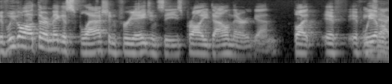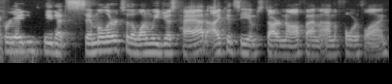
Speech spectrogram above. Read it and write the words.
if we go out there and make a splash in free agency, he's probably down there again. But if if we exactly. have a free agency that's similar to the one we just had, I could see him starting off on, on the fourth line.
